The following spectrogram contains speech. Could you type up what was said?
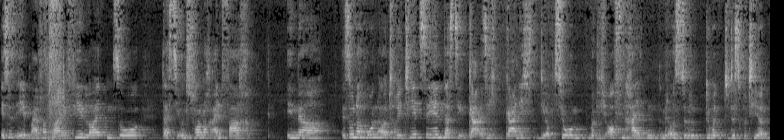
ist es eben einfach bei vielen Leuten so, dass die uns schon noch einfach in einer so einer hohen Autorität sehen, dass die gar, sich gar nicht die Option wirklich offen halten, mit uns darüber zu diskutieren.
